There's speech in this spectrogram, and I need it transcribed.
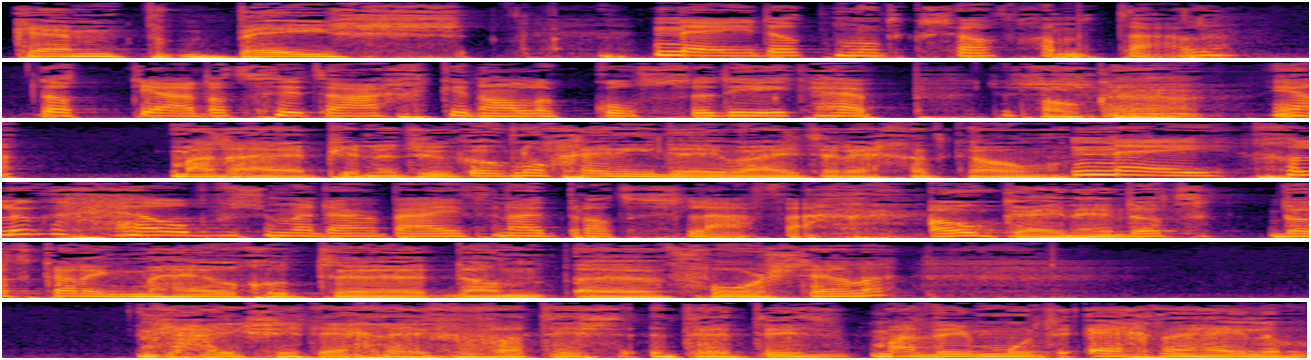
camp, base? Nee, dat moet ik zelf gaan betalen. Dat, ja, dat zit eigenlijk in alle kosten die ik heb. Dus, Oké. eh, ja. Maar daar heb je natuurlijk ook nog geen idee waar je terecht gaat komen. Nee, gelukkig helpen ze me daarbij vanuit Bratislava. Oké, nee, dat, dat kan ik me heel goed eh, dan eh, voorstellen. Ja, ik zit echt even, wat is het? het is, maar er moet echt een hele...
